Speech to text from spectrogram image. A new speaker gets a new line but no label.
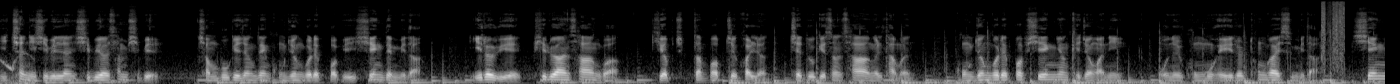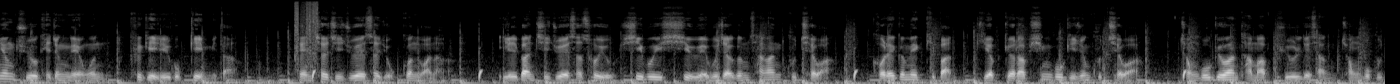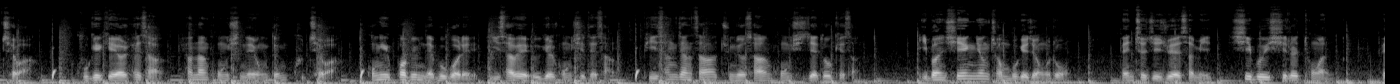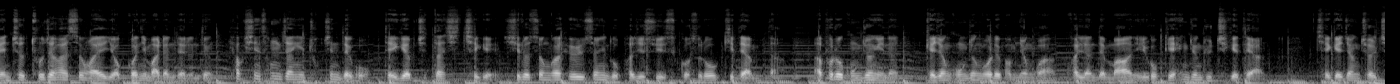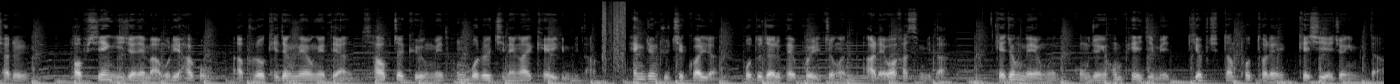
2021년 12월 30일 전부 개정된 공정거래법이 시행됩니다. 이를 위해 필요한 사항과 기업 집단법제 관련 제도 개선 사항을 담은 공정거래법 시행령 개정안이 오늘 국무회의를 통과했습니다. 시행령 주요 개정 내용은 크게 7개입니다. 벤처 지주회사 요건 완화, 일반 지주회사 소유 CVC 외부자금 상한 구체화, 거래금액 기반 기업 결합 신고 기준 구체화, 정보교환 담합 규율 대상 정보 구체화, 국외 계열 회사 현황 공시 내용 등 구체화, 공익법인 내부 거래 이사회 의결 공시 대상, 비상장사 중요 사항 공시제도 개선. 이번 시행령 정부 개정으로 벤처 지주회사 및 CVC를 통한 벤처 투자 활성화의 여건이 마련되는 등 혁신 성장이 촉진되고 대기업 집단 시책의 실효성과 효율성이 높아질 수 있을 것으로 기대합니다. 앞으로 공정위는 개정 공정거래 법령과 관련된 47개 행정 규칙에 대한 재개정 절차를 법 시행 이전에 마무리하고 앞으로 개정 내용에 대한 사업자 교육 및 홍보를 진행할 계획입니다. 행정 규칙 관련 보도자료 배포 일정은 아래와 같습니다. 개정 내용은 공정위 홈페이지 및 기업 집단 포털에 게시 예정입니다.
